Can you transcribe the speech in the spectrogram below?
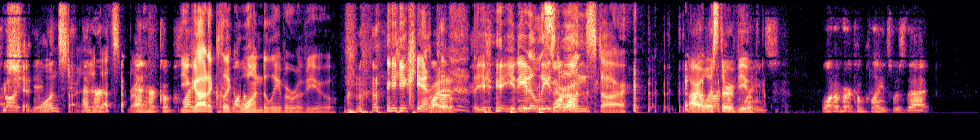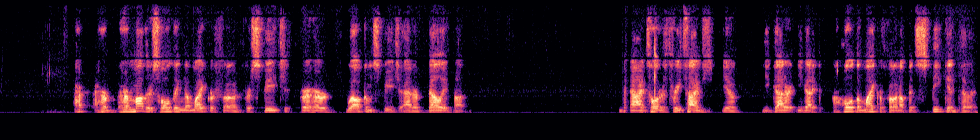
star. she gave me. One star. And her, That's and rough. her you got to click one one, to leave a review. you can't. Right. You, you need at least One one star. All one right, of what's the review? One of her complaints was that her, her her mother's holding the microphone for speech for her welcome speech at her belly button. Now I told her three times, you know, you got to you got to hold the microphone up and speak into it.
